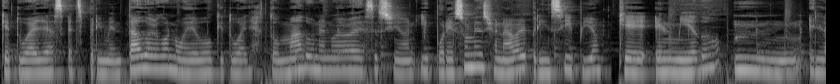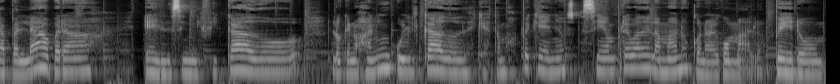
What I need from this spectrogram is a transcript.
que tú hayas experimentado algo nuevo, que tú hayas tomado una nueva decisión y por eso mencionaba al principio que el miedo mm, en la palabra, el significado, lo que nos han inculcado desde que estamos pequeños, siempre va de la mano con algo malo. Pero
